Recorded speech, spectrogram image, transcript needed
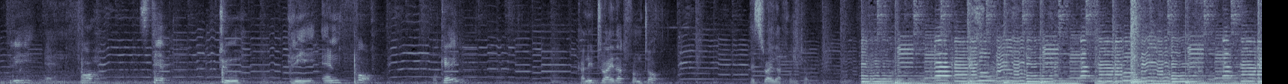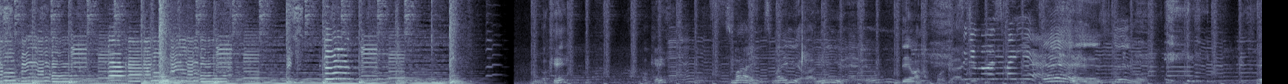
three and four, step two, three and four. Okay? Can you try that from top? Let's try that from top. Smile, smile ya nini wewe? Mdem anakuagaje? Nimewasmailia. Eh, sio hivyo.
